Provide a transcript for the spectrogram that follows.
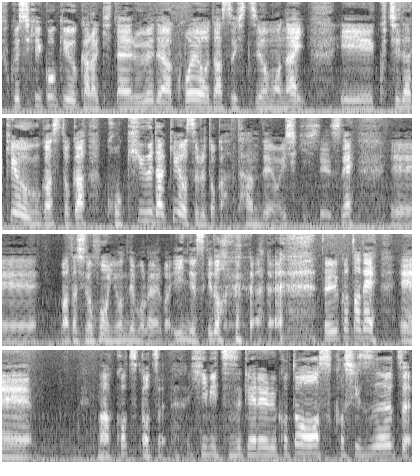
腹式呼吸から鍛える上では声を出す必要もない。えー、口だけを動かすとか、呼吸だけをするとか、丹田を意識してですね、えー、私の本読んでもらえればいいんですけど ということで、えーまあ、コツコツ、日々続けれることを少しずつ、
